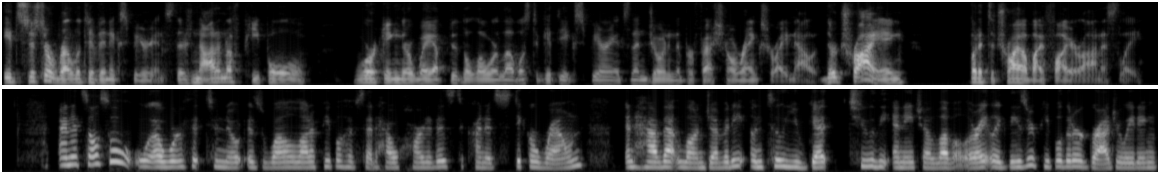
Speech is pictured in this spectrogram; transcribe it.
it's just a relative inexperience. There's not enough people working their way up through the lower levels to get the experience and then joining the professional ranks right now. They're trying, but it's a trial by fire, honestly. And it's also uh, worth it to note as well. A lot of people have said how hard it is to kind of stick around and have that longevity until you get to the NHL level, right? Like these are people that are graduating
